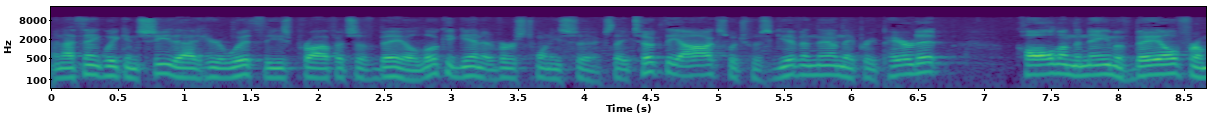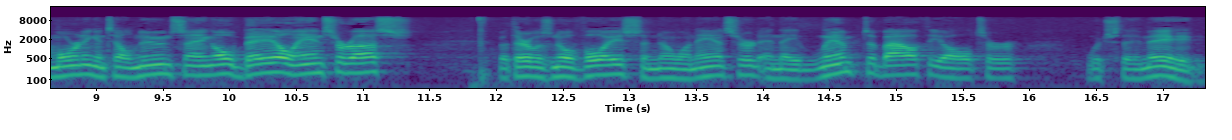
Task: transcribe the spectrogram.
And I think we can see that here with these prophets of Baal. Look again at verse 26. They took the ox which was given them, they prepared it, called on the name of Baal from morning until noon, saying, O Baal, answer us. But there was no voice, and no one answered, and they limped about the altar which they made.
